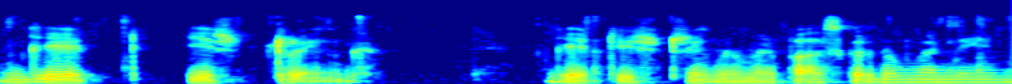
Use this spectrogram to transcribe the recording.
get string. Get string में मैं पास कर दूँगा नेम।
